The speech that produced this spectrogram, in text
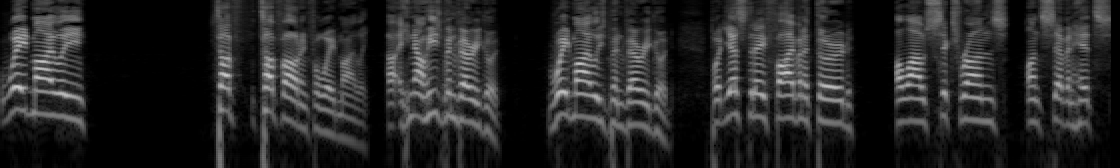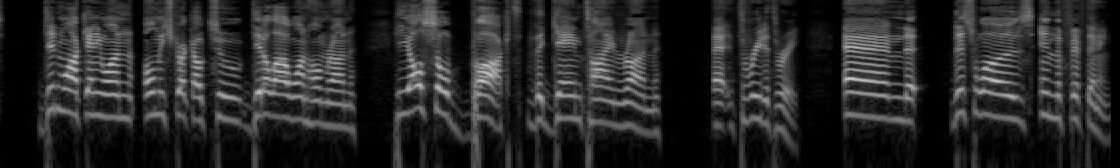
Wade Miley, tough, tough outing for Wade Miley. Uh, now he's been very good. Wade Miley's been very good, but yesterday, five and a third, allows six runs on seven hits. Didn't walk anyone, only struck out two. Did allow one home run. He also balked the game time run at three to three, and this was in the fifth inning.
